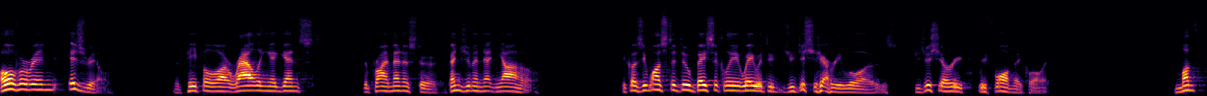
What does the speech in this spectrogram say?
Over in Israel, the people are rallying against the prime minister, Benjamin Netanyahu, because he wants to do basically away with the judiciary laws, judiciary reform, they call it. Month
